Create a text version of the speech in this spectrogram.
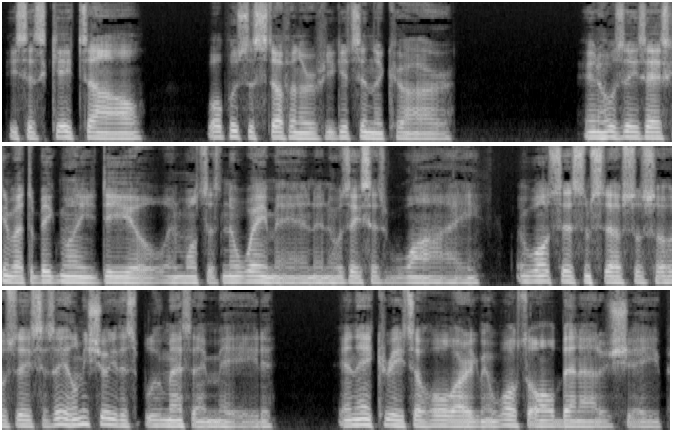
He says, ¿Qué tal? Well, puts the stuff on the roof. He gets in the car. And Jose's asking about the big money deal. And Walt says, no way, man. And Jose says, why? And Walt says some stuff. So, so Jose says, hey, let me show you this blue meth I made. And that creates a whole argument. Walt's all bent out of shape.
